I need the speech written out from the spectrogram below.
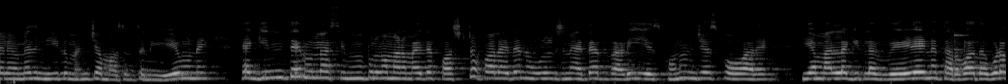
ఫ్లేమ్లోనే ఉన్నది నీళ్ళు మంచిగా మసులుతున్నాయి ఏమున్నాయి? ఇక గింతే నువ్వులా సింపుల్గా మనమైతే ఫస్ట్ ఆఫ్ ఆల్ అయితే నూడిల్స్ని అయితే రెడీ చేసుకొని ఉంచేసుకోవాలి. ఇక మళ్ళీ ఇట్లా వేడైన తర్వాత కూడా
